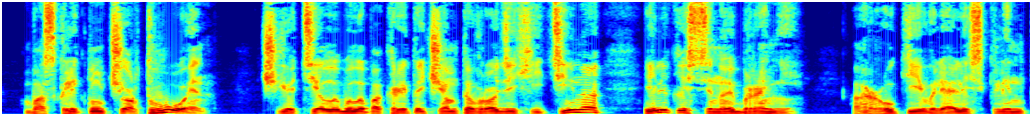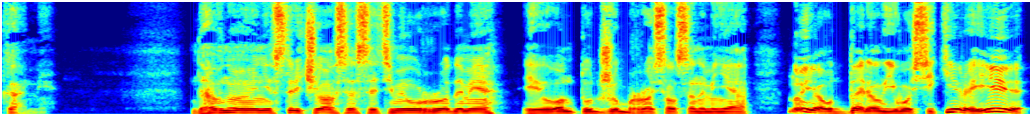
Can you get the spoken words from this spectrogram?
— воскликнул черт-воин, чье тело было покрыто чем-то вроде хитина или костяной брони, а руки являлись клинками. Давно я не встречался с этими уродами, и он тут же бросился на меня, но я ударил его секирой и...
